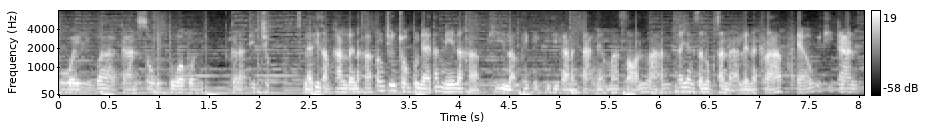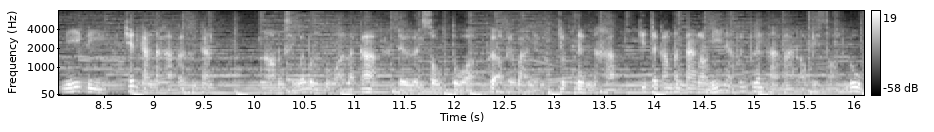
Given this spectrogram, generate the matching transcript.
โวยหรือว่าการทรงตัวบนกระดาษทิชชู่และที่สำคัญเลยนะครับต้องชื่นชมคุณยายท่านนี้นะครับที่นำเทคนิควิธีการต่างๆเนี่ยมาสอนหลานได้ยังสนุกสนานเลยนะครับ แล้ววิธีการนี้ดีเช่นกันนะครับก็คือการเอาหนังสือไว้บนหัวแล้วก็เดินทรงตัวเพื่อเอาไปวางในจุดหนึ่งนะครับ กิจกรรมต่างๆเหล่านี้เนี่ยเพื่อนๆสามารถเอาไปสอนลูก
